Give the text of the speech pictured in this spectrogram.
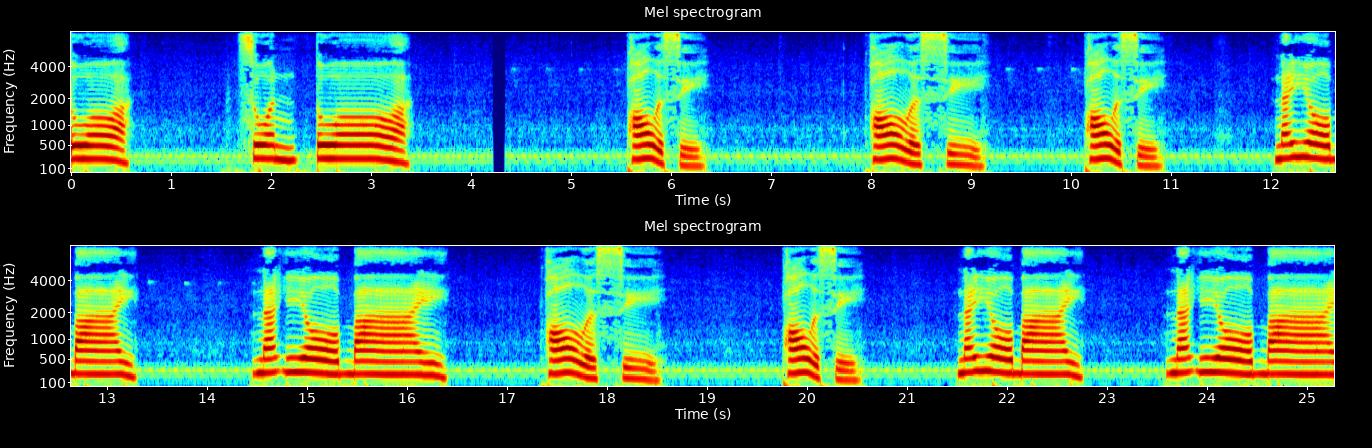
ตัว ส่วนตัว policy policy policy นโยบาย นโยบาย policy policy นโยบาย นโยบาย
